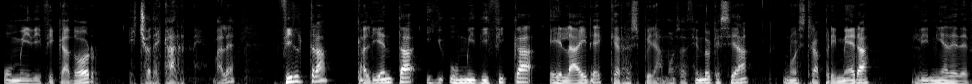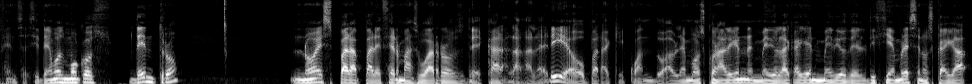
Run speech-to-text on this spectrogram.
humidificador hecho de carne, ¿vale? Filtra, calienta y humidifica el aire que respiramos, haciendo que sea nuestra primera línea de defensa. Si tenemos mocos dentro, no es para parecer más guarros de cara a la galería o para que cuando hablemos con alguien en medio de la calle, en medio del diciembre, se nos caiga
